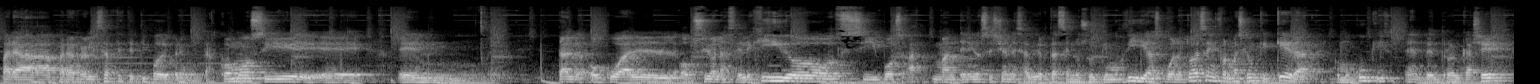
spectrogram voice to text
para, realizarte este tipo de preguntas, como si eh, tal o cual opción has elegido, si vos has mantenido sesiones abiertas en los últimos días, bueno, toda esa información que queda como cookies dentro del caché,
